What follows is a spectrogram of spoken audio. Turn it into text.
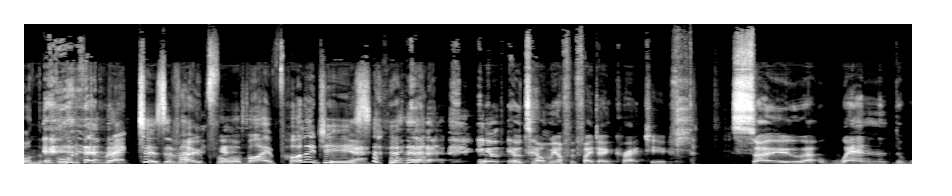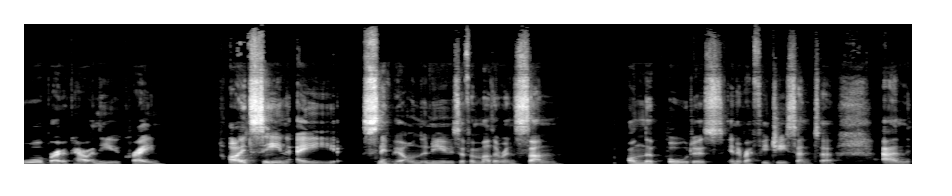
on the board of directors of Hope4. Yes. My apologies. Yeah. he'll, he'll tell me off if I don't correct you. So, when the war broke out in the Ukraine, I'd seen a snippet on the news of a mother and son on the borders in a refugee center and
